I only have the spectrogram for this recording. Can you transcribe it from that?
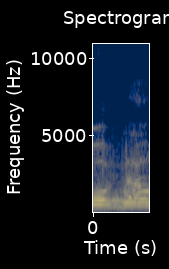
for.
